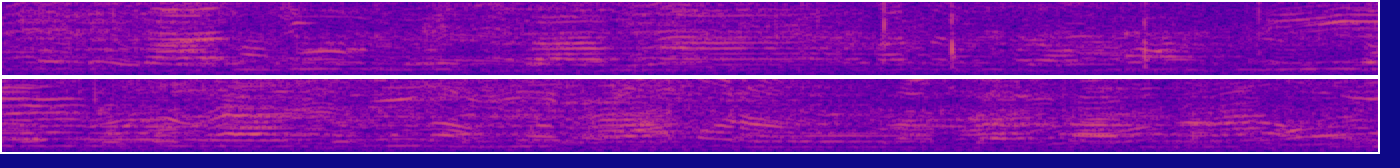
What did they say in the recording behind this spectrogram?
bukan juru selamat Dia mengasihi aku Bahkan mati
